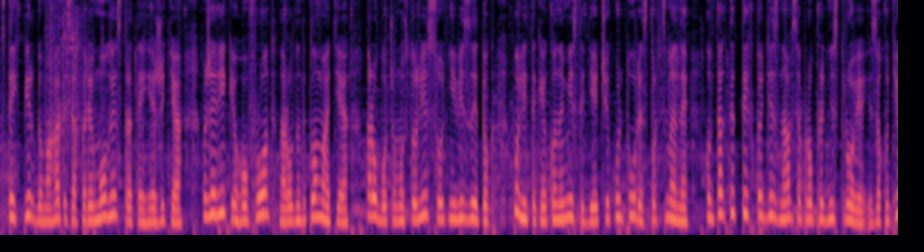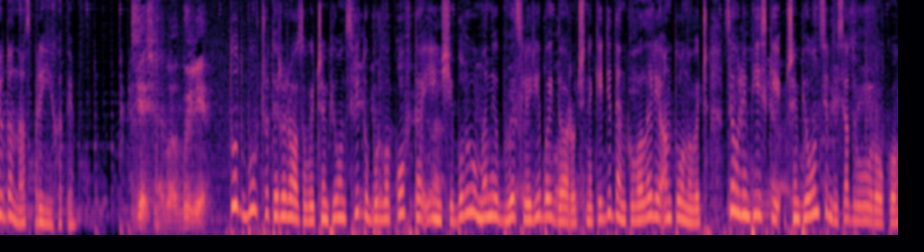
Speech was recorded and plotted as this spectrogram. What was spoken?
З тих пір домагатися перемоги стратегія життя. Вже рік його фронт народна дипломатія. На робочому столі сотні візиток, політики, економісти, діячі культури, спортсмени, контакти тих, хто дізнався про Придністров'я і захотів до нас приїхати. здесь э, были Тут був чотириразовий чемпіон світу Бурлаков та інші. Були у мене обвислі байдарочники. Діденко Валерій Антонович. Це олімпійський чемпіон 72-го року.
